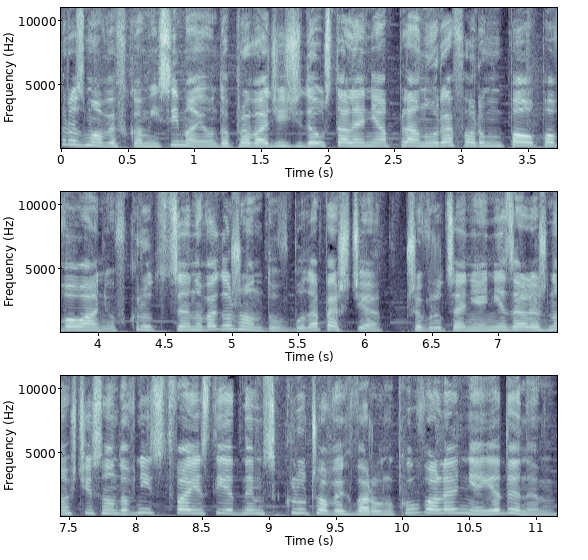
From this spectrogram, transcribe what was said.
Rozmowy w komisji mają doprowadzić do ustalenia planu reform po powołaniu wkrótce nowego rządu w Budapeszcie. Przywrócenie niezależności sądownictwa jest jednym z kluczowych warunków, ale nie jedynym.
